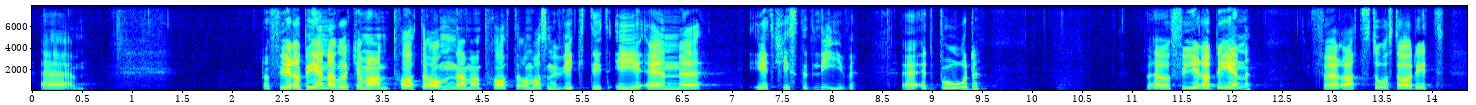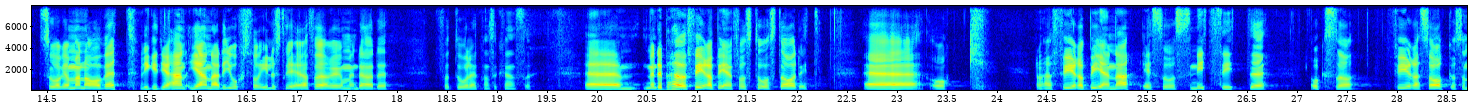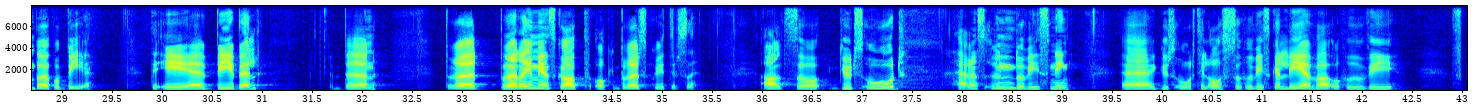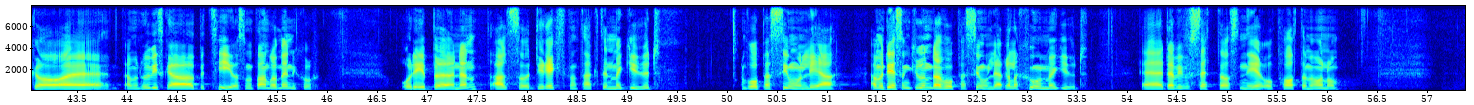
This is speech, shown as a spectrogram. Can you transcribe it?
Ehm, de fyra benen brukar man prata om när man pratar om vad som är viktigt i, en, eh, i ett kristet liv. Eh, ett bord behöver fyra ben för att stå stadigt. Sågar man av ett, vilket jag gärna hade gjort för att illustrera för er, men det hade fått dåliga konsekvenser. Eh, men det behöver fyra ben för att stå stadigt. Eh, och de här fyra benen är så snitsigt eh, också fyra saker som börjar på B. Det är bibel, bön, bröd, brödragemenskap och brödsbrytelse. Alltså Guds ord, Herrens undervisning, Eh, Guds ord till oss och hur vi ska leva och hur vi ska, eh, hur vi ska bete oss mot andra människor. Och det är bönen, alltså direktkontakten med Gud, vår personliga ja, men det som grundar vår personliga relation med Gud. Eh, där vi får sätta oss ner och prata med honom.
